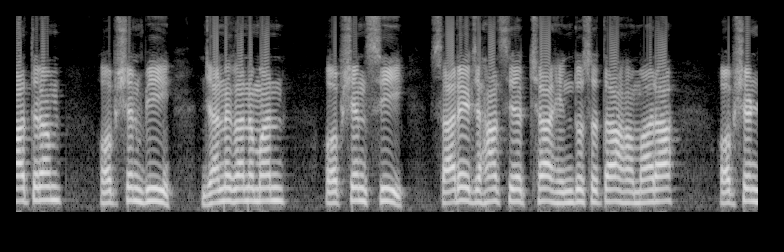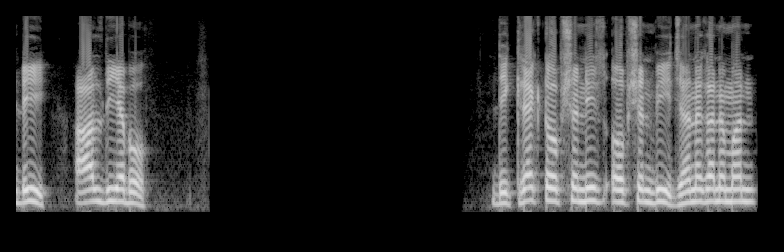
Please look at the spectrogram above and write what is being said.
Mataram option B Jana Gana Mana ऑप्शन सी सारे जहां से अच्छा हिंदुस्तान हमारा option D all the above The correct option is option B Janaganaman.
